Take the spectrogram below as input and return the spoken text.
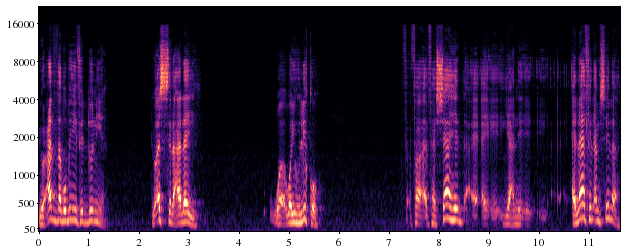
يعذب به في الدنيا. يؤثر عليه. ويهلكه. فالشاهد يعني آلاف الأمثلة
